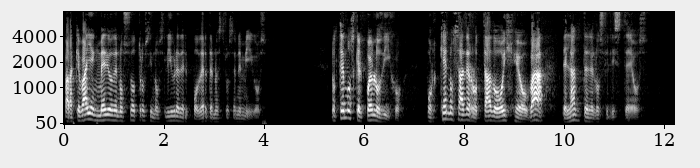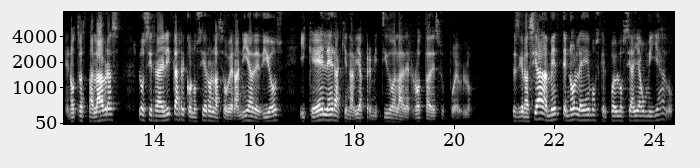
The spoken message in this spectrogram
para que vaya en medio de nosotros y nos libre del poder de nuestros enemigos. Notemos que el pueblo dijo, ¿por qué nos ha derrotado hoy Jehová delante de los filisteos? En otras palabras, los israelitas reconocieron la soberanía de Dios y que Él era quien había permitido la derrota de su pueblo. Desgraciadamente no leemos que el pueblo se haya humillado,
